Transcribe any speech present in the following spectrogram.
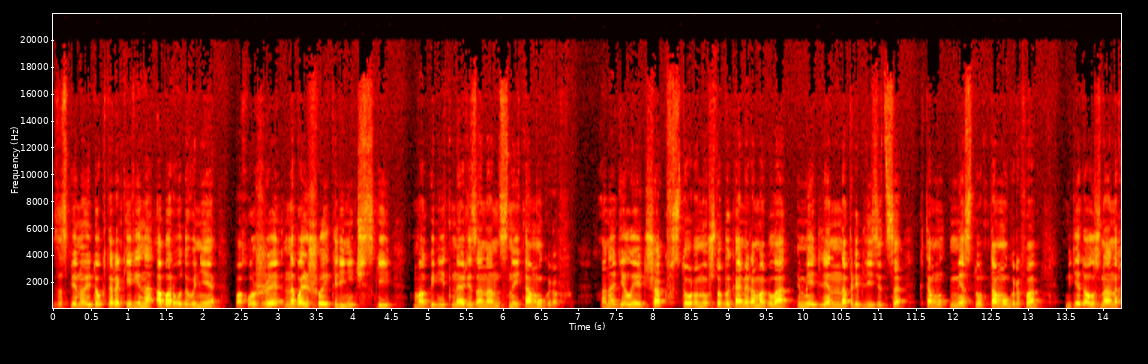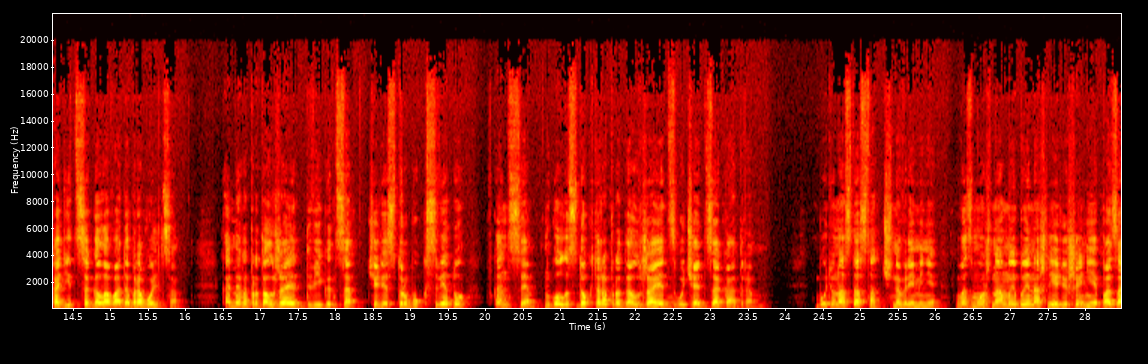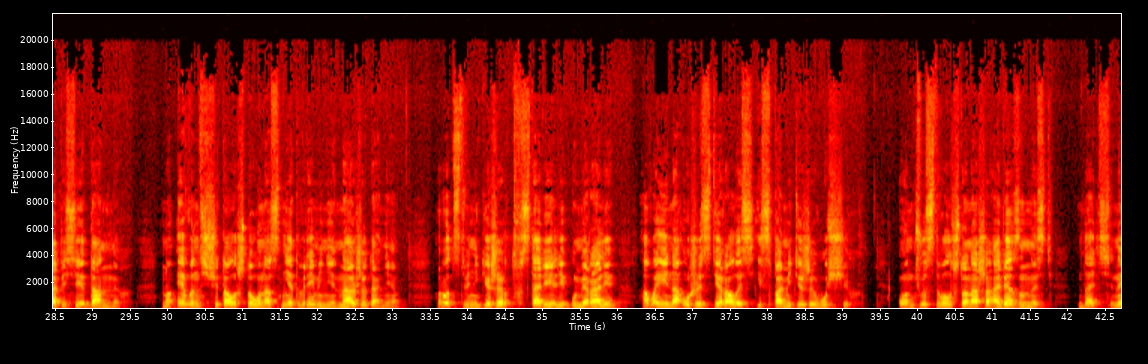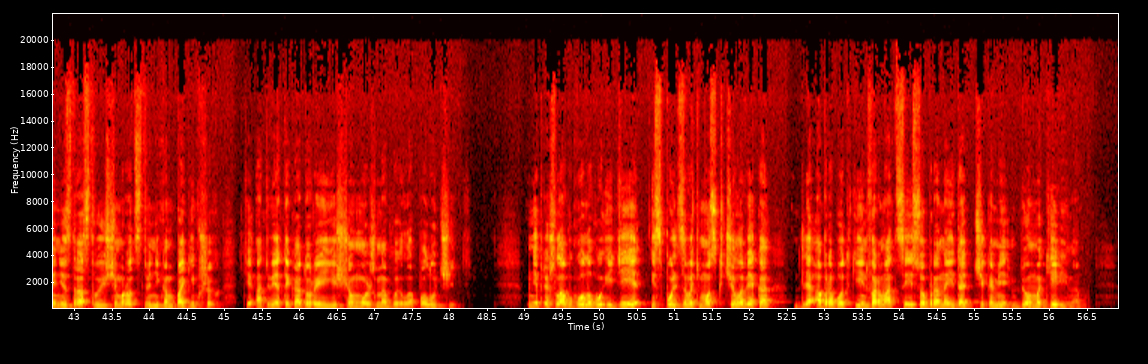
За спиной доктора Кирина оборудование, похожее на большой клинический магнитно-резонансный томограф. Она делает шаг в сторону, чтобы камера могла медленно приблизиться к тому месту томографа, где должна находиться голова добровольца. Камера продолжает двигаться через трубу к свету. В конце голос доктора продолжает звучать за кадром. Будь у нас достаточно времени, возможно, мы бы нашли решение по записи данных. Но Эванс считал, что у нас нет времени на ожидание. Родственники жертв старели, умирали, а война уже стиралась из памяти живущих. Он чувствовал, что наша обязанность – дать ныне здравствующим родственникам погибших те ответы, которые еще можно было получить. Мне пришла в голову идея использовать мозг человека для обработки информации, собранной датчиками Бема.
